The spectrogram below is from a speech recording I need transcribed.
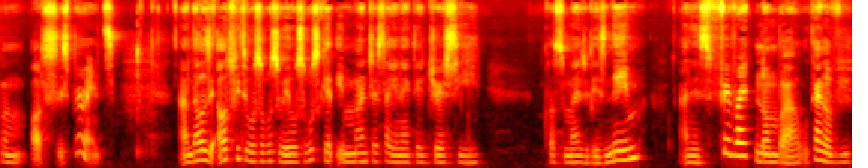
from us, his parents. And that was the outfit he was supposed to wear. He was supposed to get a Manchester United jersey customized with his name and his favorite number. We kind of, you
